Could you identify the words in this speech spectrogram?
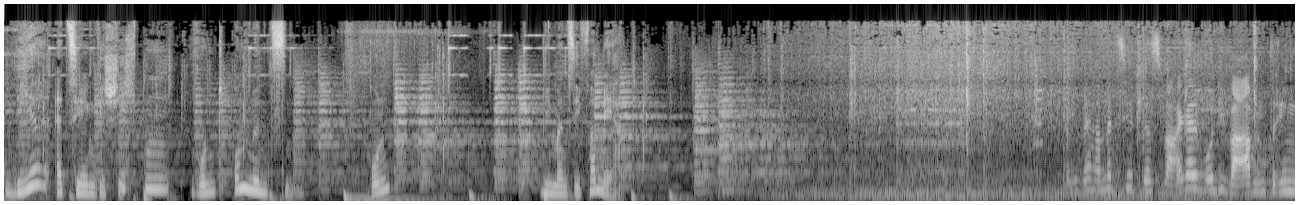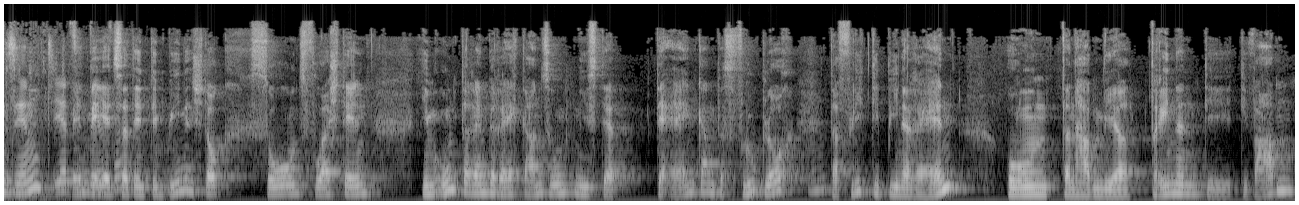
Wir erzählen Geschichten rund um Münzen und wie man sie vermehrt. Also wir haben jetzt hier das Wagel, wo die Waben drin sind. Jetzt Wenn wir jetzt den, den, Bienenstock so uns vorstellen, im unteren Bereich ganz unten ist der, der Eingang, das Flugloch, mhm. da fliegt die Biene rein und dann haben wir drinnen die, die Waben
